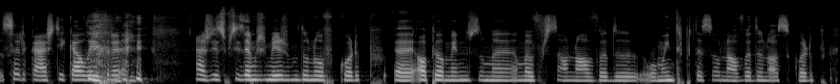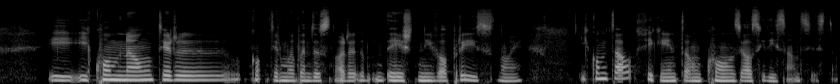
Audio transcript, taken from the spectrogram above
sarcástica a letra. Às vezes precisamos mesmo de um novo corpo, uh, ou pelo menos uma, uma versão nova, de, uma interpretação nova do nosso corpo. E, e como não ter, uh, ter uma banda sonora a este nível para isso, não é? E como tal, fiquem então com os LCD Sound System.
